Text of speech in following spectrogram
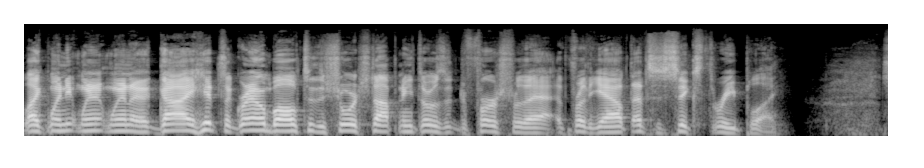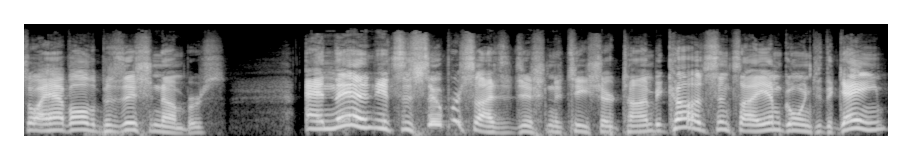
Like when when when a guy hits a ground ball to the shortstop and he throws it to first for that for the out, that's a six-three play. So I have all the position numbers, and then it's a supersized edition of T-shirt time because since I am going to the game,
